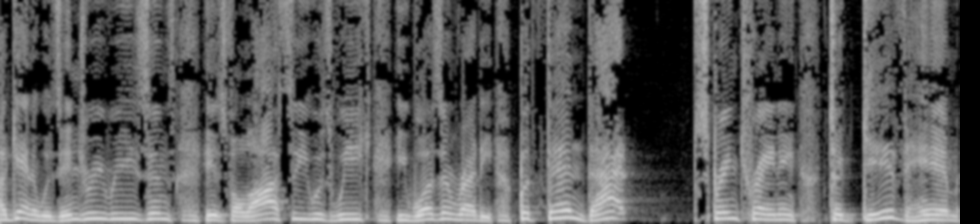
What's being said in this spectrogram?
Again, it was injury reasons. His velocity was weak. He wasn't ready. But then that spring training to give him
